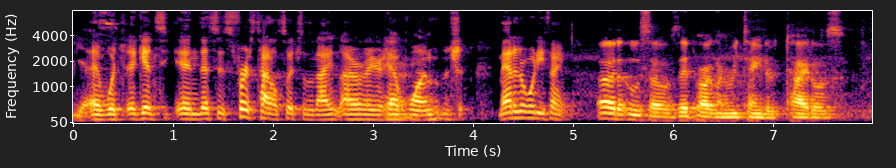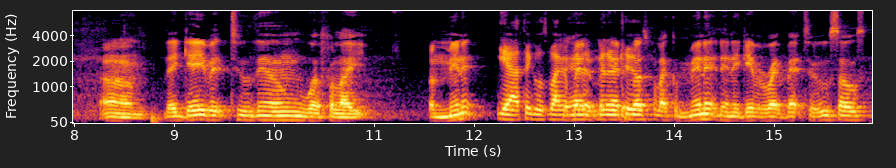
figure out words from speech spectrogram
Yes. and which against and this is first title switch of the night. I already have one. Matador, what do you think? Uh, the Usos, they're probably going to retain the titles. Um, they gave it to them, what, for like a minute? Yeah, I think it was like a They had, minute, they minute had or two. belts for like a minute, then they gave it right back to the Usos.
